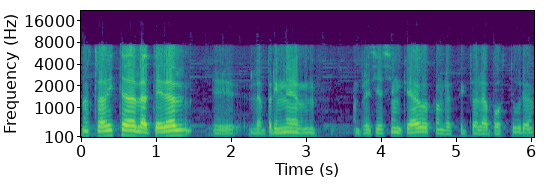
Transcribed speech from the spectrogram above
Nuestra vista lateral, eh, la primera apreciación que hago es con respecto a la postura.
